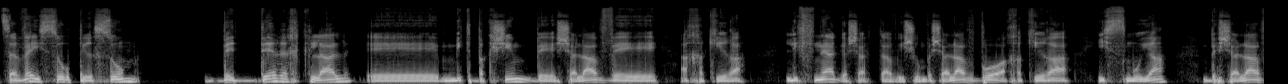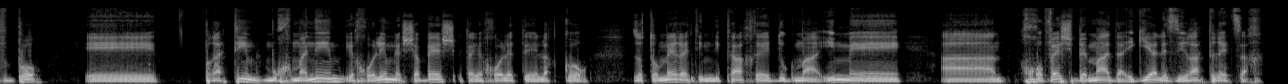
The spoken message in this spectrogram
צווי איסור פרסום בדרך כלל אה, מתבקשים בשלב אה, החקירה, לפני הגשת כתב אישום, בשלב בו החקירה היא סמויה, בשלב בו אה, פרטים מוכמנים יכולים לשבש את היכולת אה, לחקור. זאת אומרת, אם ניקח אה, דוגמה, אם אה, החובש במד"א הגיע לזירת רצח,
